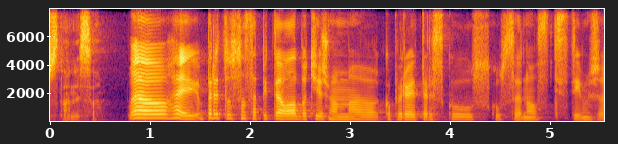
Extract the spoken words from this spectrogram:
stane sa. Uh, hej, preto som sa pýtala, lebo tiež mám uh, copywriterskú skúsenosť s tým, že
